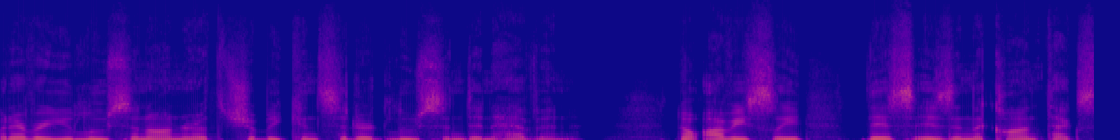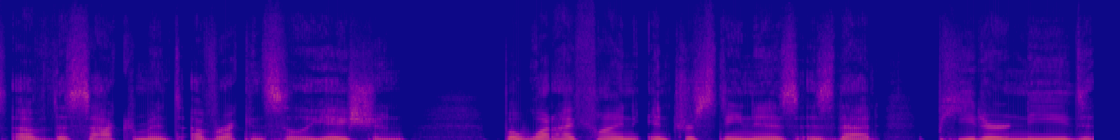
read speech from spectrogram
Whatever you loosen on earth shall be considered loosened in heaven. Now, obviously, this is in the context of the sacrament of reconciliation. But what I find interesting is, is that Peter needs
